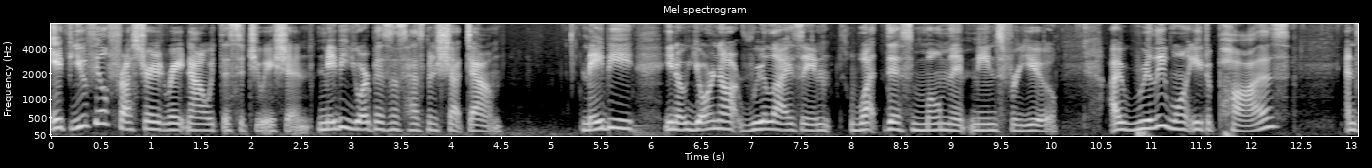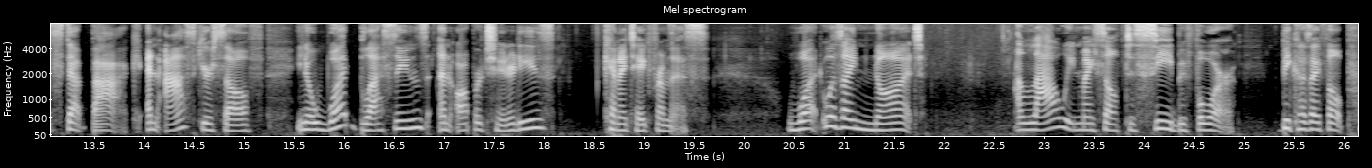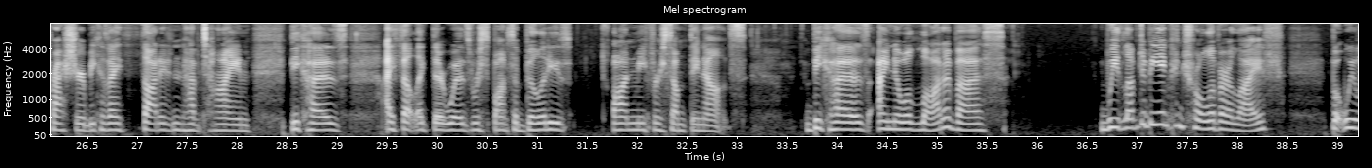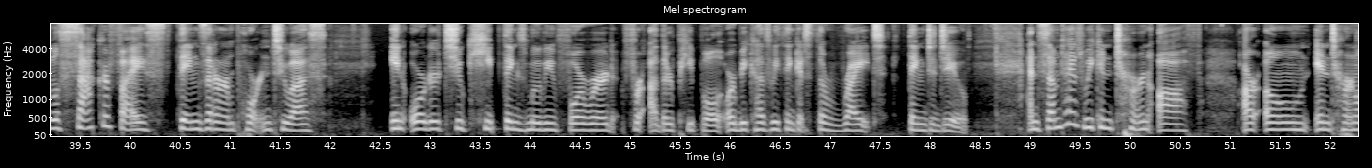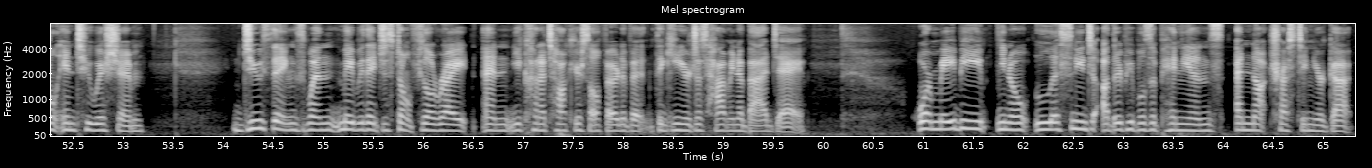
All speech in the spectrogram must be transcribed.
if you feel frustrated right now with this situation, maybe your business has been shut down. Maybe, you know, you're not realizing what this moment means for you. I really want you to pause and step back and ask yourself, you know, what blessings and opportunities can I take from this? What was I not allowing myself to see before? Because I felt pressure, because I thought I didn't have time, because I felt like there was responsibilities on me for something else. Because I know a lot of us, we love to be in control of our life, but we will sacrifice things that are important to us in order to keep things moving forward for other people or because we think it's the right thing to do. And sometimes we can turn off our own internal intuition, do things when maybe they just don't feel right, and you kind of talk yourself out of it, thinking you're just having a bad day. Or maybe, you know, listening to other people's opinions and not trusting your gut.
